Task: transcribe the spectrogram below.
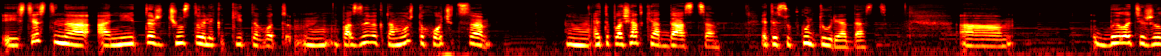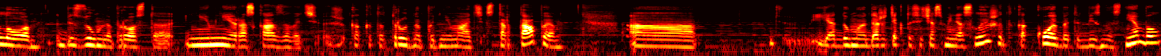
И, естественно, они тоже чувствовали какие-то вот позывы к тому, что хочется этой площадке отдастся, этой субкультуре отдастся. Было тяжело, безумно просто. Не мне рассказывать, как это трудно поднимать стартапы. А, я думаю, даже те, кто сейчас меня слышит, какой бы это бизнес ни был,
